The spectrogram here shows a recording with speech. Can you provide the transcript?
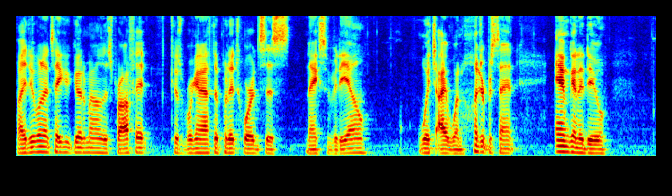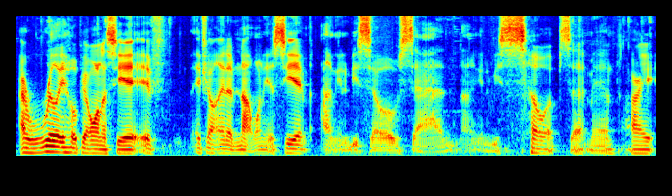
But I do want to take a good amount of this profit because we're going to have to put it towards this next video, which I 100% am going to do. I really hope y'all want to see it. If if y'all end up not wanting to see it, I'm going to be so sad. I'm going to be so upset, man. All right.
